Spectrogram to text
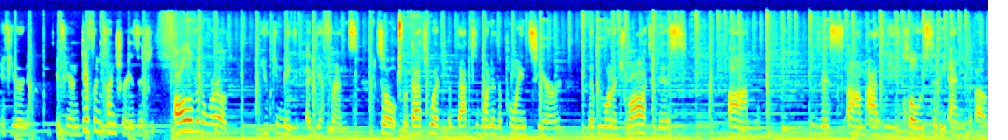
If you're in, if you're in different countries, if all over the world, you can make a difference. So that's what that's one of the points here that we want to draw to this um, this um, as we close to the end of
